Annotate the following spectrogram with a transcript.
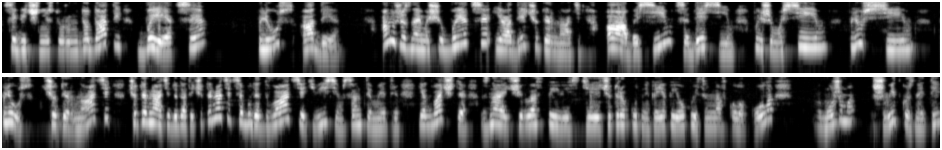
це бічні сторони, додати БЦ плюс АД. А ми вже знаємо, що BC і АД 14, АБ 7, СД 7. Пишемо 7 плюс 7 плюс 14. 14 додати 14 це буде 28 см. Як бачите, знаючи властивість чотирикутника, який описаний навколо кола, ми можемо швидко знайти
